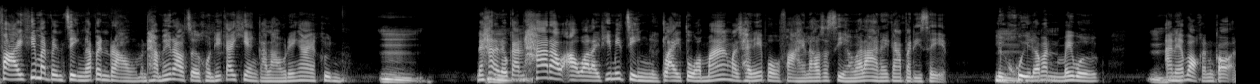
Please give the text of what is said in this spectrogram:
ไฟล์ที่มันเป็นจริงและเป็นเรา มันทำให้เราเจอคนที่ใกล้เคียงกับเราได้ง่ายขึ้น อืมในขณะเดียวกันถ้าเราเอาอะไรที่ไม่จริงหรือไกลตัวมากมาใช้ในโปรไฟล์ เราจะเสียเวลาในการปฏิเสธ หรือคุยแล้วมันไม่ work อืมอันนี้บอกกันก่อน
